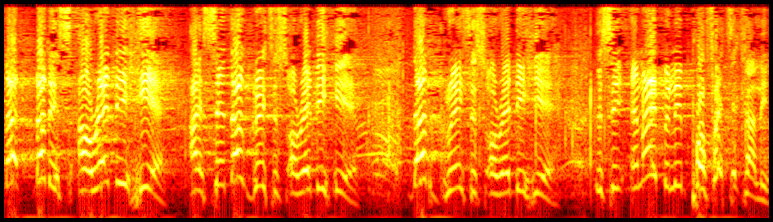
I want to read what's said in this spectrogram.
that, that is already here. I said that grace is already here. That grace is already here. You see, and I believe prophetically,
